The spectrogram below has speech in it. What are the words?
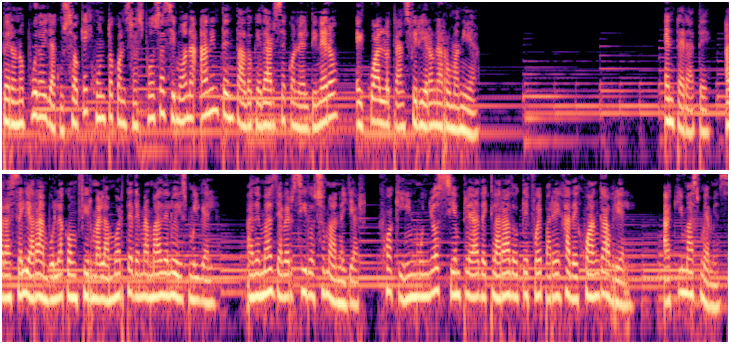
pero no pudo y acusó que junto con su esposa Simona han intentado quedarse con el dinero, el cual lo transfirieron a Rumanía. Entérate, Araceli Arámbula confirma la muerte de mamá de Luis Miguel. Además de haber sido su manager, Joaquín Muñoz siempre ha declarado que fue pareja de Juan Gabriel. Aquí más memes.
